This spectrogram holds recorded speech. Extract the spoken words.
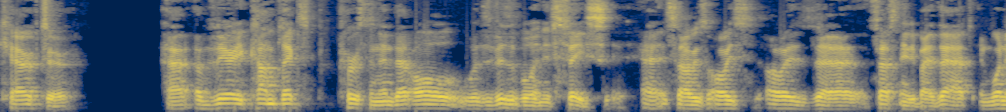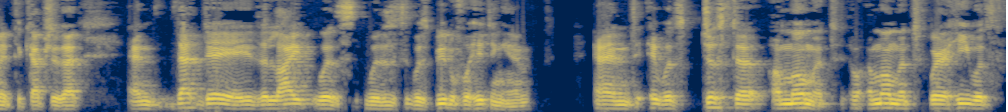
character, uh, a very complex person, and that all was visible in his face. Uh, so I was always always uh, fascinated by that and wanted to capture that. And that day, the light was was was beautiful hitting him, and it was just a, a moment, a moment where he was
